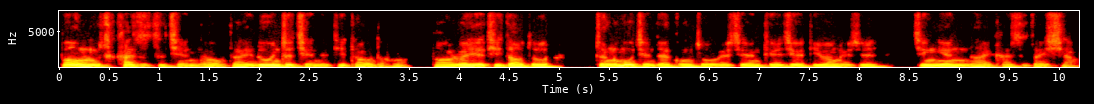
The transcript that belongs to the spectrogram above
包括我们开始之前哈，在录音之前也提到的哈，包括瑞也提到说。整个目前在工作，有些很贴切的地方，有些经验，那也开始在想。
